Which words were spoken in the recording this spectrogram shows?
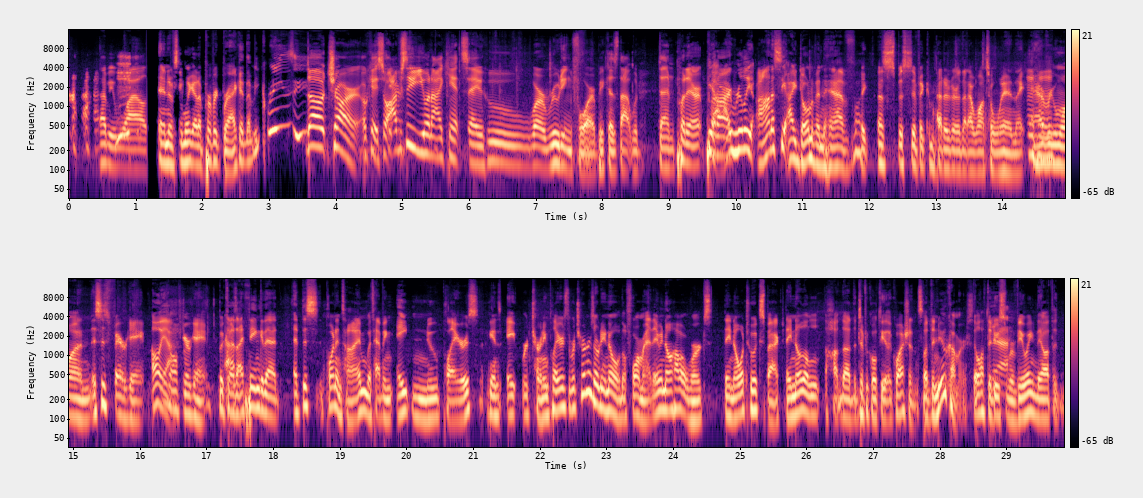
That'd be wild. And if someone got a perfect bracket, that'd be crazy. So Char, okay, so obviously you and I can't say who we're rooting for because that would then put our put Yeah, I really, honestly, I don't even have like a specific competitor that I want to win. Like Mhm. everyone, this is fair game. Oh, yeah. all fair game because I think that at this point in time, with having eight new players against eight returning players, the returners already know the format. They know how it works. They know what to expect. They know the how- the, the difficulty of the questions. But the newcomers, they'll have to do Yeah. some reviewing. They'll have to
